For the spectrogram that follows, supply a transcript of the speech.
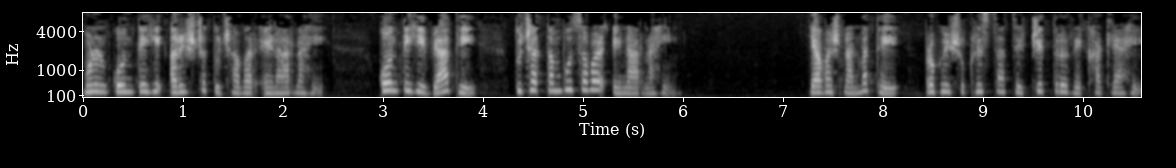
म्हणून कोणतेही अरिष्ट तुझ्यावर येणार नाही. कोणतीही व्याधी तुझ्या तंबूजवळ येणार नाही. या वचनांमध्ये प्रभू यशू ख्रिस्ताचे चित्र रेखाटले आहे.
